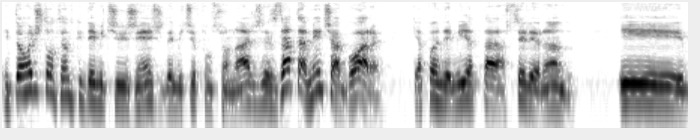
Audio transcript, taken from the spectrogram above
Então, eles estão tendo que demitir gente, demitir funcionários, exatamente agora que a pandemia está acelerando. E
